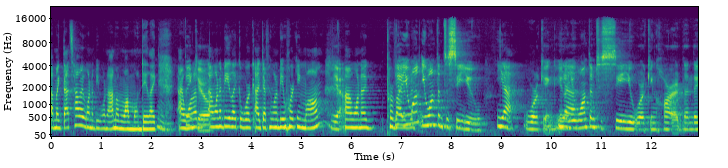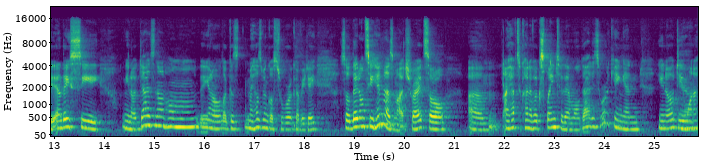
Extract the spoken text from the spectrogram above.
i'm like that's how i want to be when i'm a mom one day like i Hmm. Thank want to i want to be like a work i definitely want to be a working mom Yeah. i want to provide yeah, you want you want them to see you yeah working. You know, Yeah. you want them to see you working hard. and they and they see, you know, dad's not home. You know, like 'cause my husband goes to work every day, so they don't see him as much, right? So um, I have to kind of explain to them, well, dad is working, and You know, do you Yeah. want to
